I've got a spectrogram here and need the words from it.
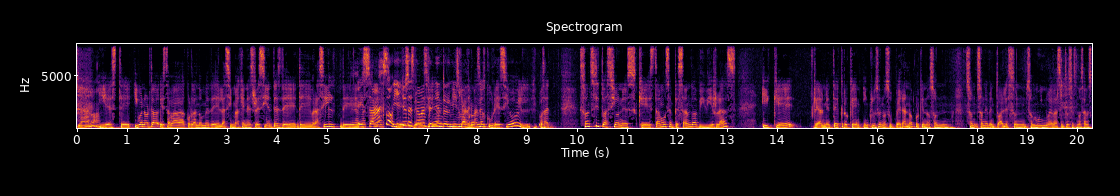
Claro. Y, este, y bueno, ahorita estaba acordándome de las imágenes recientes de, de Brasil. De, Exacto, y ellos estaban teniendo el mismo además oscureció el, o sea, son situaciones que estamos empezando a vivirlas y que realmente creo que incluso nos superan, ¿no? Porque no son, son, son eventuales, son, son muy nuevas, entonces no sabemos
